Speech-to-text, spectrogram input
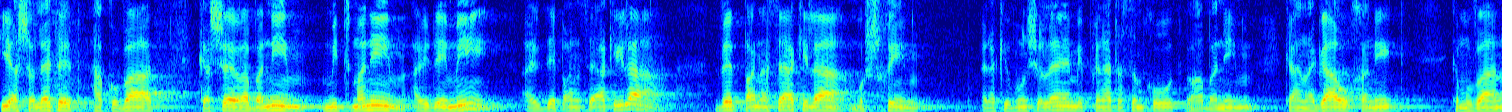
היא השלטת הקובעת כאשר רבנים מתמנים על ידי מי? על ידי פרנסי הקהילה, ופרנסי הקהילה מושכים אל הכיוון שלהם מבחינת הסמכות, והרבנים כהנהגה רוחנית כמובן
